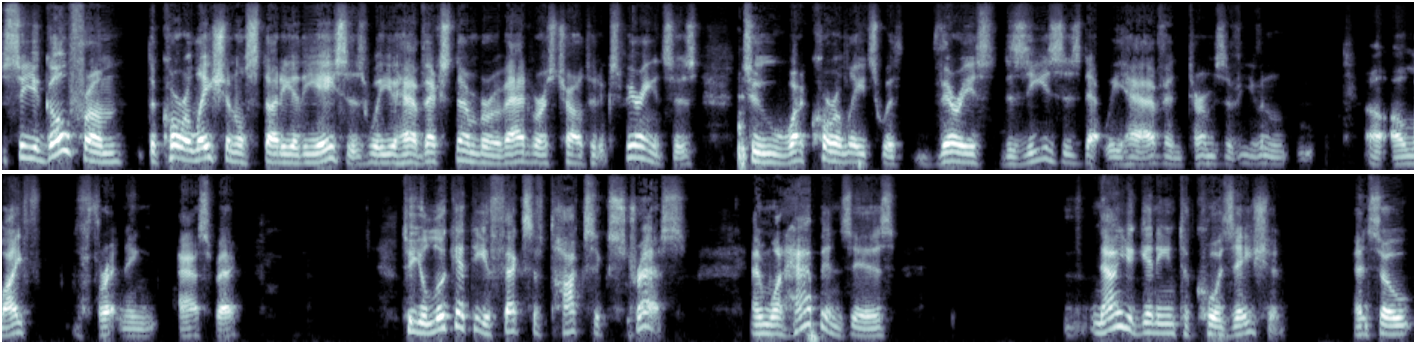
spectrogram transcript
so you go from the correlational study of the ACEs, where you have X number of adverse childhood experiences, to what correlates with various diseases that we have in terms of even a life threatening aspect, to you look at the effects of toxic stress. And what happens is now you're getting into causation. And so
